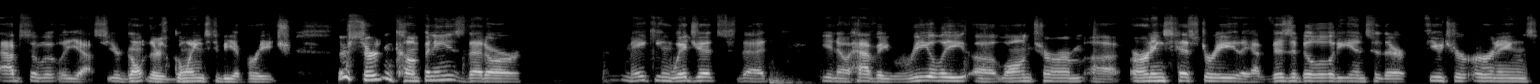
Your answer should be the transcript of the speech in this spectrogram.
absolutely yes. You're going. There's going to be a breach. There's certain companies that are making widgets that you know have a really uh, long-term uh, earnings history. They have visibility into their future earnings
